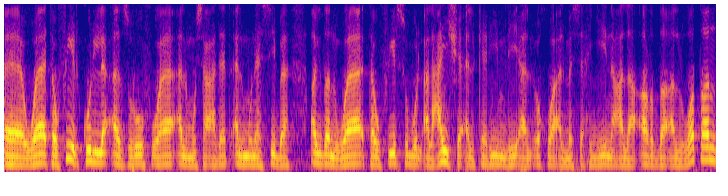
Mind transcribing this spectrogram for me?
آه، وتوفير كل الظروف والمساعدات المناسبة أيضا وتوفير سبل العيش الكريم للأخوة المسيحيين على أرض الوطن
